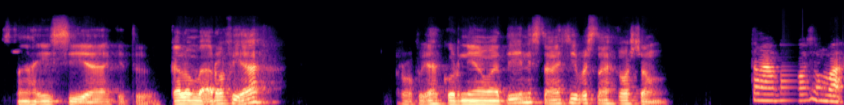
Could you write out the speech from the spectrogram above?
Setengah isi ya gitu. Kalau Mbak Rofiah? Rofiah Kurniawati ini setengah isi atau setengah kosong? Setengah kosong, Mbak.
